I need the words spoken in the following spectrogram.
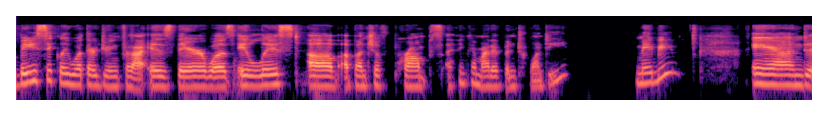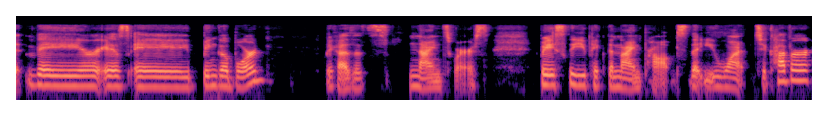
basically, what they're doing for that is there was a list of a bunch of prompts. I think there might have been 20, maybe. And there is a bingo board because it's nine squares. Basically, you pick the nine prompts that you want to cover.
